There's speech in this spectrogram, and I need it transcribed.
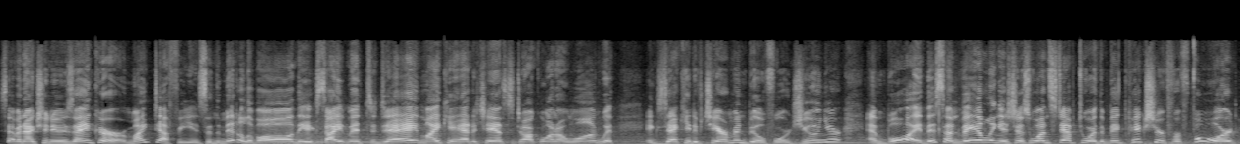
7 Action News anchor Mike Duffy is in the middle of all the excitement today. Mike, you had a chance to talk one-on-one with Executive Chairman Bill Ford Jr. And boy, this unveiling is just one step toward the big picture for Ford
